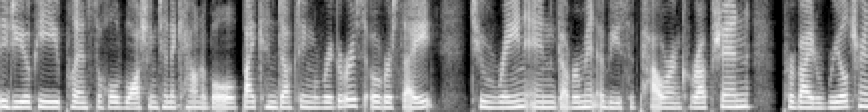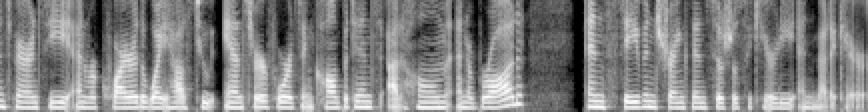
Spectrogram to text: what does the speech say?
the GOP plans to hold Washington accountable by conducting rigorous oversight to rein in government abuse of power and corruption, provide real transparency, and require the White House to answer for its incompetence at home and abroad, and save and strengthen Social Security and Medicare.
